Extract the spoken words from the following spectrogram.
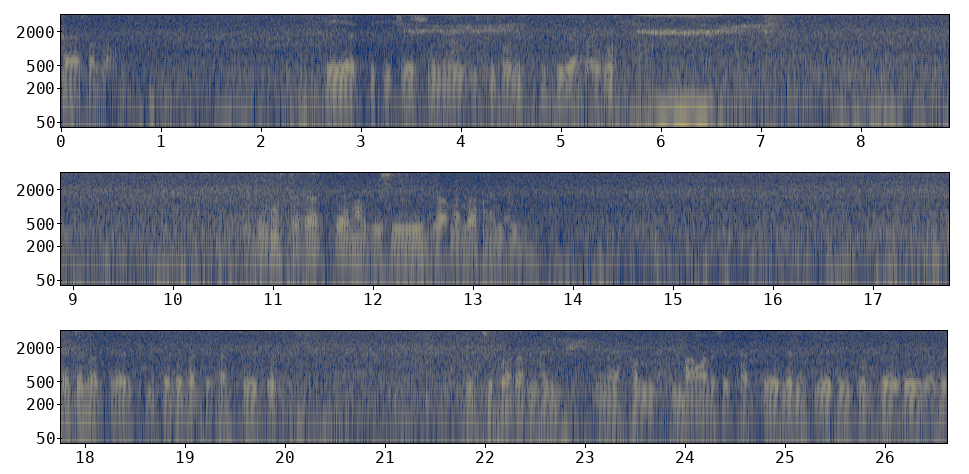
খায়া ফেলাও। এই আর কি সিচুয়েশন আর কি পরিস্থিতি আর অবস্থা। তো তরমুজটা কাটতে আমার বেশি ঝামেলা হয় নাই। পেটে ভাতে আর কি, পেটে ভাতে কাটতে হইতেছে। কিচ্ছু করার নাই। এখন বাংলাদেশে থাকতে হলে নাকি এটাই করতে হবে এইভাবে।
